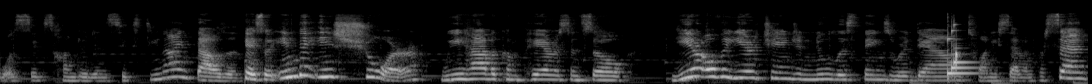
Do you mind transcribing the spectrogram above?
was 669,000. Okay, so in the Shore, we have a comparison. So year over year change in new listings, we're down 27%.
